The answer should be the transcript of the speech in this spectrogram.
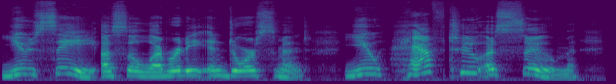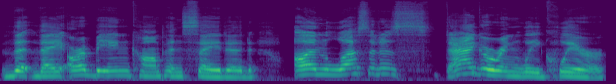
you see a celebrity endorsement, you have to assume that they are being compensated unless it is staggeringly clear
